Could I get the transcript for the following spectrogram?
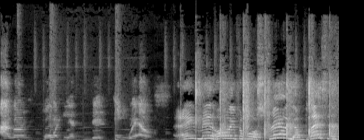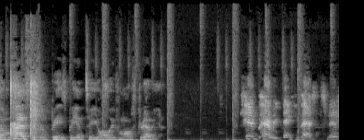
I learned more here than anywhere else. Amen. All the way from Australia. Blessings and blessings and peace be unto you all the way from Australia. Kim Perry, thank you, Pastor Smith.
